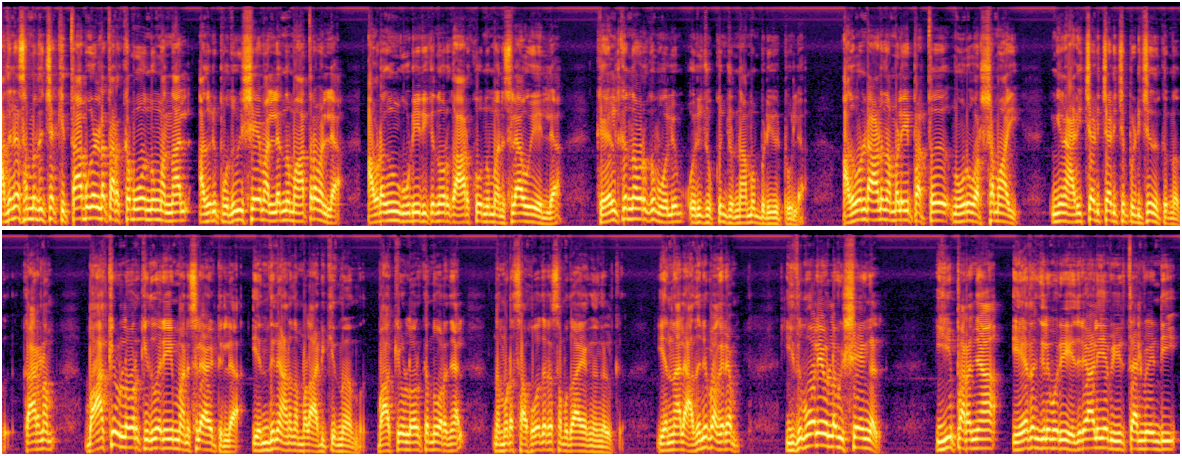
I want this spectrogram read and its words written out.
അതിനെ സംബന്ധിച്ച കിതാബുകളുടെ തർക്കമോ ഒന്നും വന്നാൽ അതൊരു പൊതുവിഷയമല്ലെന്ന് മാത്രമല്ല അവിടെ നിന്നും കൂടിയിരിക്കുന്നവർക്ക് ആർക്കും ഒന്നും മനസ്സിലാവുകയില്ല. കേൾക്കുന്നവർക്ക് പോലും ഒരു ചുക്കും ചുണ്ണാമ്പും പിടികിട്ടില്ല അതുകൊണ്ടാണ് നമ്മൾ ഈ പത്ത് നൂറ് വർഷമായി ഇങ്ങനെ അടിച്ചടിച്ചടിച്ച് പിടിച്ചു നിൽക്കുന്നത്. കാരണം ബാക്കിയുള്ളവർക്ക് ഇതുവരെയും മനസ്സിലായിട്ടില്ല എന്തിനാണ് നമ്മൾ അടിക്കുന്നതെന്ന്. ബാക്കിയുള്ളവർക്കെന്ന് പറഞ്ഞാൽ നമ്മുടെ സഹോദര സമുദായ അംഗങ്ങൾക്ക് എന്നാൽ അതിന് പകരം ഇതുപോലെയുള്ള വിഷയങ്ങൾ ഈ പറഞ്ഞ ഏതെങ്കിലും ഒരു എതിരാളിയെ വീഴ്ത്താൻ വേണ്ടി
